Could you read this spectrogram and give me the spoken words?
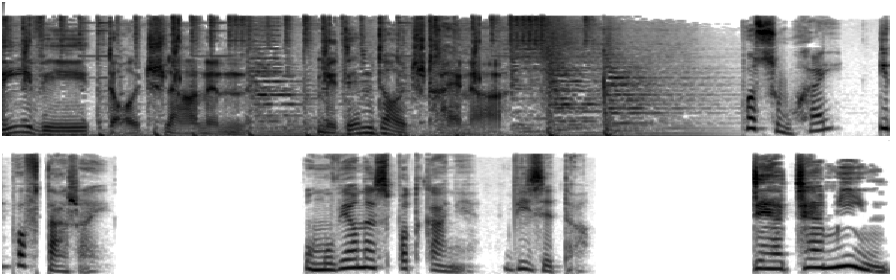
DW Deutsch lernen mit dem Deutschtrainer. Posłuchaj i powtarzaj. Umówione spotkanie, wizyta. Der Termin.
